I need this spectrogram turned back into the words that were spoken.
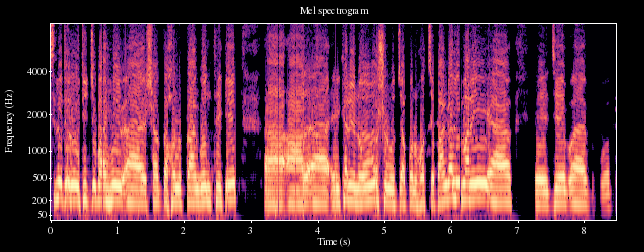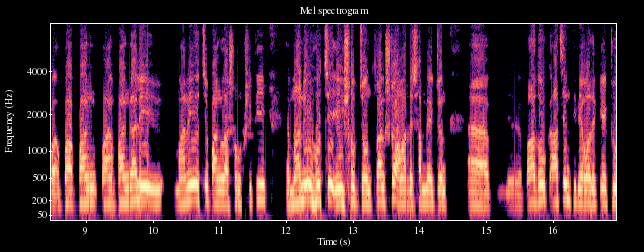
সিলেটের ঐতিহ্যবাহী সারদা হল প্রাঙ্গণ থেকে। আর এখানে নববর্ষের উদযাপন হচ্ছে। বাঙালি মানেই যে বাঙালি মানেই হচ্ছে বাংলা সংস্কৃতি, মানেই হচ্ছে এইসব যন্ত্রাংশ। আমাদের সামনে একজন বাদক আছেন। তিনি আমাদেরকে একটু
